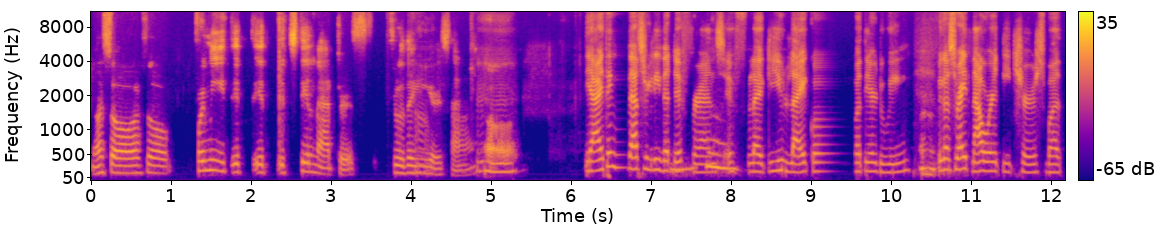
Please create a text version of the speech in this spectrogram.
No? So, so for me, it, it, it, it still matters through the Oh. years. Huh? Mhm. Oo. yeah i think that's really the difference if like you like what, what you're doing Mhm. because right now we're teachers but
